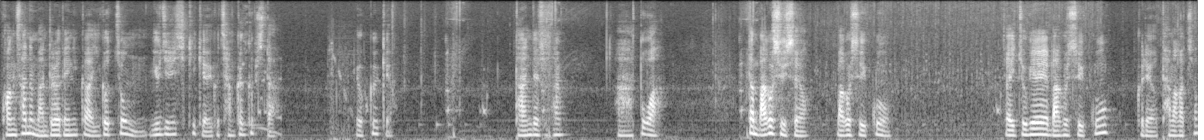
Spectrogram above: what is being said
광산은 만들어야 되니까 이것 좀 유지를 시킬게요. 이거 잠깐 끕시다. 이거 끌게요. 다른 데서 살... 아 또 와. 일단 막을 수 있어요. 막을 수 있고. 자 이쪽에 막을 수 있고. 그래요. 다 막았죠?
